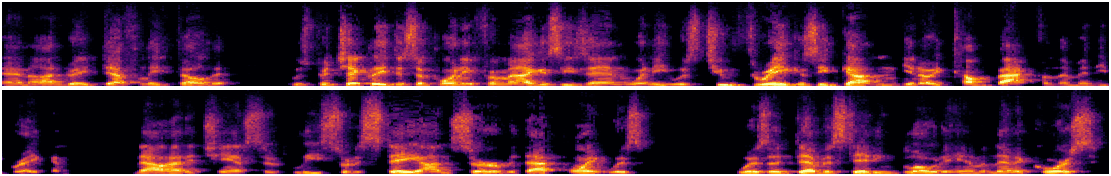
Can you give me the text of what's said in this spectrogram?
And Andre definitely felt it. It was particularly disappointing from Agassi's end when he was two three because he'd gotten you know he'd come back from the mini break and now had a chance to at least sort of stay on serve. At that point was was a devastating blow to him. And then of course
